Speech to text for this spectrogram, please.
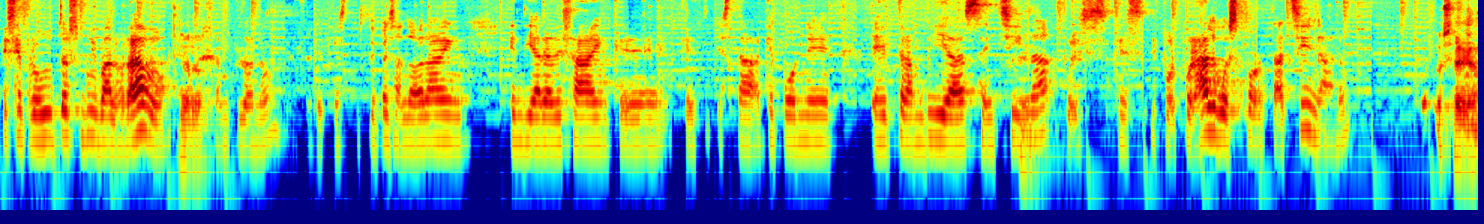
ese producto es muy valorado, claro. por ejemplo, ¿no? Estoy pensando ahora en, en Diaria Design, que, que, está, que pone eh, tranvías en China, sí. pues es, por, por, algo exporta a China, ¿no? O sea,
